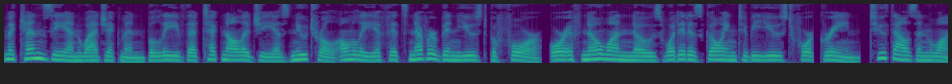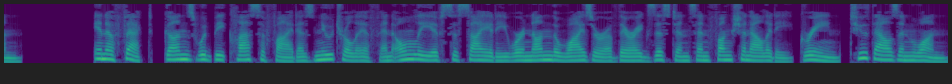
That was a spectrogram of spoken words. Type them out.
Mackenzie and Wajcman believe that technology is neutral only if it's never been used before, or if no one knows what it is going to be used for Green 2001. In effect, guns would be classified as neutral if and only if society were none the wiser of their existence and functionality Green, 2001.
